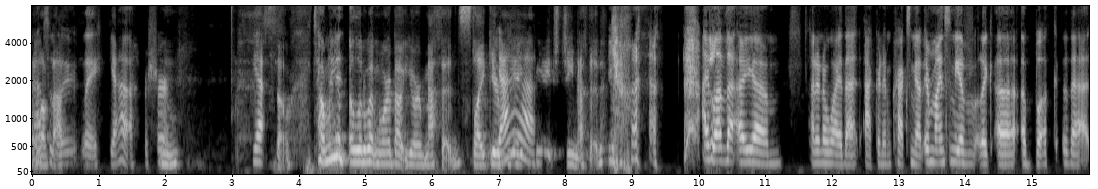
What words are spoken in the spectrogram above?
I Absolutely. Yeah, for sure. Mm. Yeah. So tell me a little bit more about your methods, like your yeah. BHG method. Yeah. I love that. I um I don't know why that acronym cracks me up. It reminds me of like a, a book that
